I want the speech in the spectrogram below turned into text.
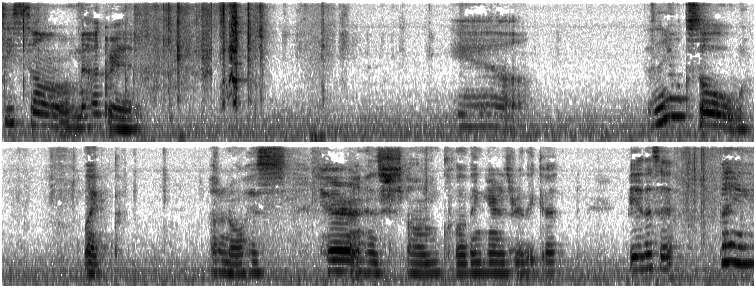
Seesaw, Mahagrid. Yeah. Doesn't he look so, like, I don't know, his hair and his um, clothing here is really good. But yeah, that's it. Bye.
